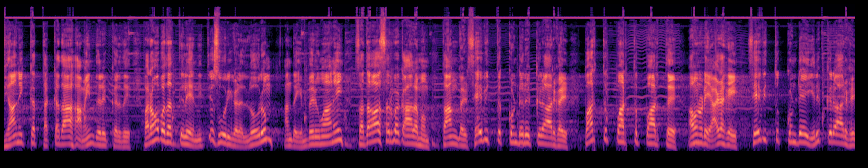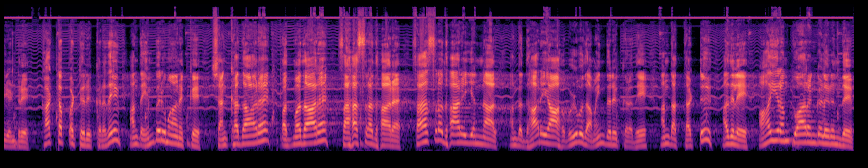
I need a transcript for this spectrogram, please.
தியானிக்கத்தக்கதாக அமைந்திருக்கிறது. பரமபதத்திலே நித்தியசூரிகள் எல்லோரும் அந்த எம்பெருமானை சதா சர்வ காலமும் தாங்கள் சேவித்துக் கொண்டிருக்கிறார்கள். பார்த்து பார்த்து பார்த்து அவனுடைய அழகை சேவித்துக் கொண்டே இருக்கிறார்கள் என்று காட்டப்பட்டிருக்கிறதே அந்த எம்பெருமானுக்கு. சங்கதார பத்மதார சஹசிரதார. சஹசிரதாரை என்னால் அந்த தாரையாக விழுவது அமைந்திருக்கிறதே. அந்த தட்டு அதிலே ஆயிரம் துவாரங்கள் இருந்து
